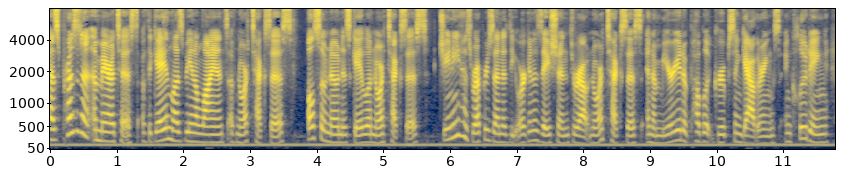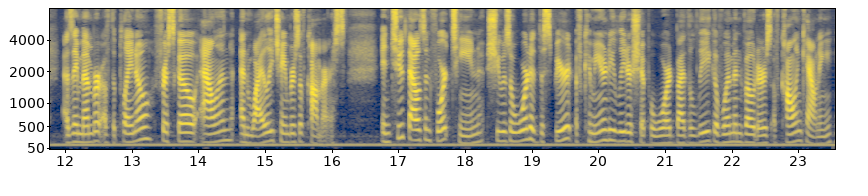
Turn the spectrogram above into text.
As President Emeritus of the Gay and Lesbian Alliance of North Texas, also known as GALA North Texas, Jeannie has represented the organization throughout North Texas in a myriad of public groups and gatherings, including as a member of the Plano, Frisco, Allen, and Wylie Chambers of Commerce. In 2014, she was awarded the Spirit of Community Leadership Award by the League of Women Voters of Collin County,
